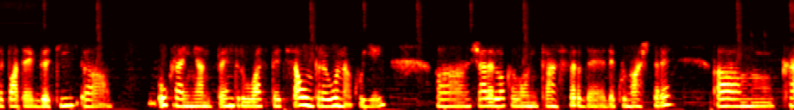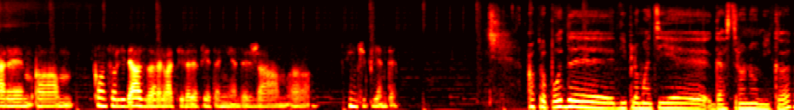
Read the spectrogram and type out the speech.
se poate găti uh, ucrainian pentru oaspeți sau împreună cu ei uh, și are loc un transfer de, de cunoaștere um, care um, consolidează relațiile de prietenie deja uh, incipiente. Apropo de diplomație gastronomică,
